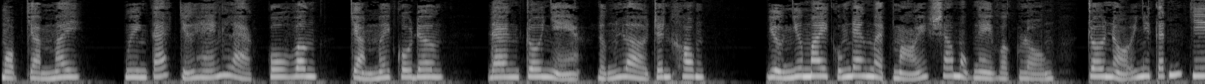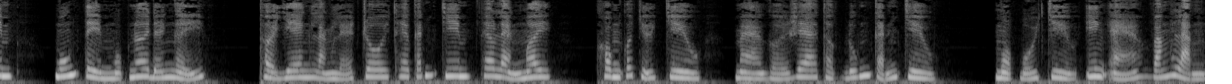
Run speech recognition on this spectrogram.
Một chòm mây, nguyên tác chữ Hán là cô vân, chòm mây cô đơn, đang trôi nhẹ, lững lờ trên không. Dường như mây cũng đang mệt mỏi sau một ngày vật lộn, trôi nổi như cánh chim, muốn tìm một nơi để nghỉ. Thời gian lặng lẽ trôi theo cánh chim, theo làng mây, không có chữ chiều mà gợi ra thật đúng cảnh chiều. Một buổi chiều yên ả, vắng lặng.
